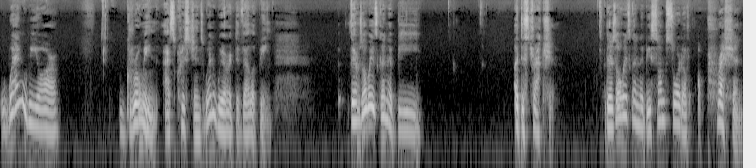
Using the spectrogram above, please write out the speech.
when we are growing as Christians, when we are developing, there's always going to be a distraction. There's always going to be some sort of oppression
